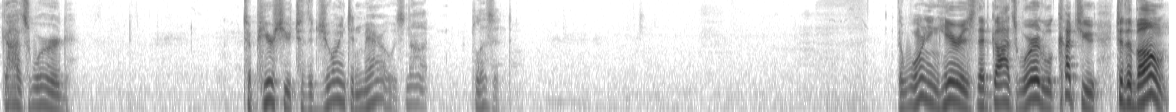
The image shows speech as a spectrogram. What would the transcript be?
God's word to pierce you to the joint and marrow is not pleasant. The warning here is that God's word will cut you to the bone.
